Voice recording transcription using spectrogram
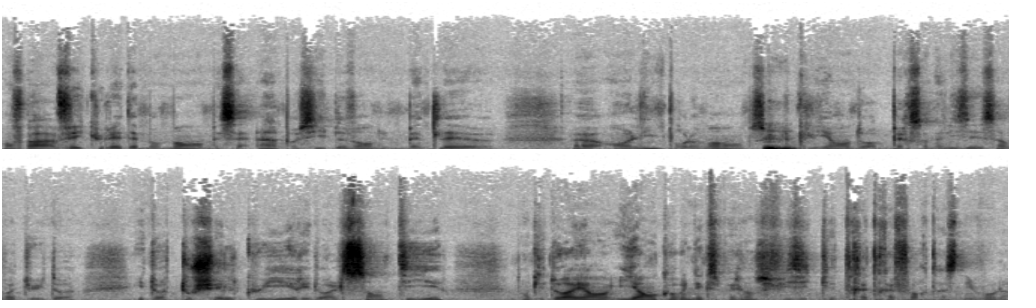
On va véhiculer des moments, mais c'est impossible de vendre une Bentley en ligne pour le moment, parce que le mhm. client doit personnaliser sa voiture, il doit, il doit, toucher le cuir, il doit le sentir. Donc il, doit, il y a encore une expérience physique qui est très très forte à ce niveau-là.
